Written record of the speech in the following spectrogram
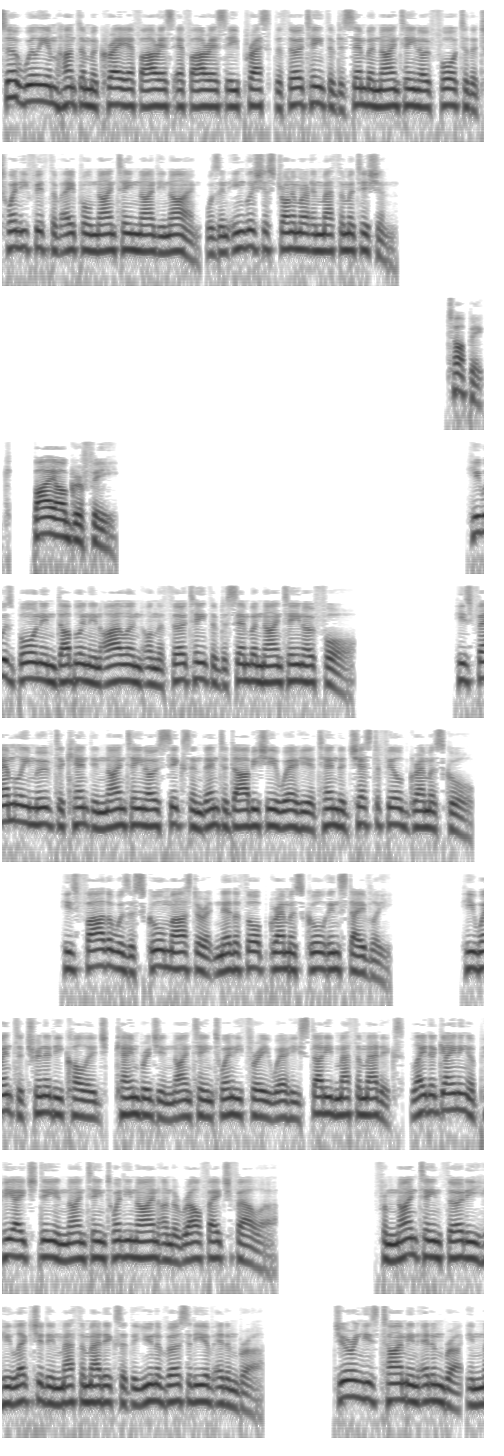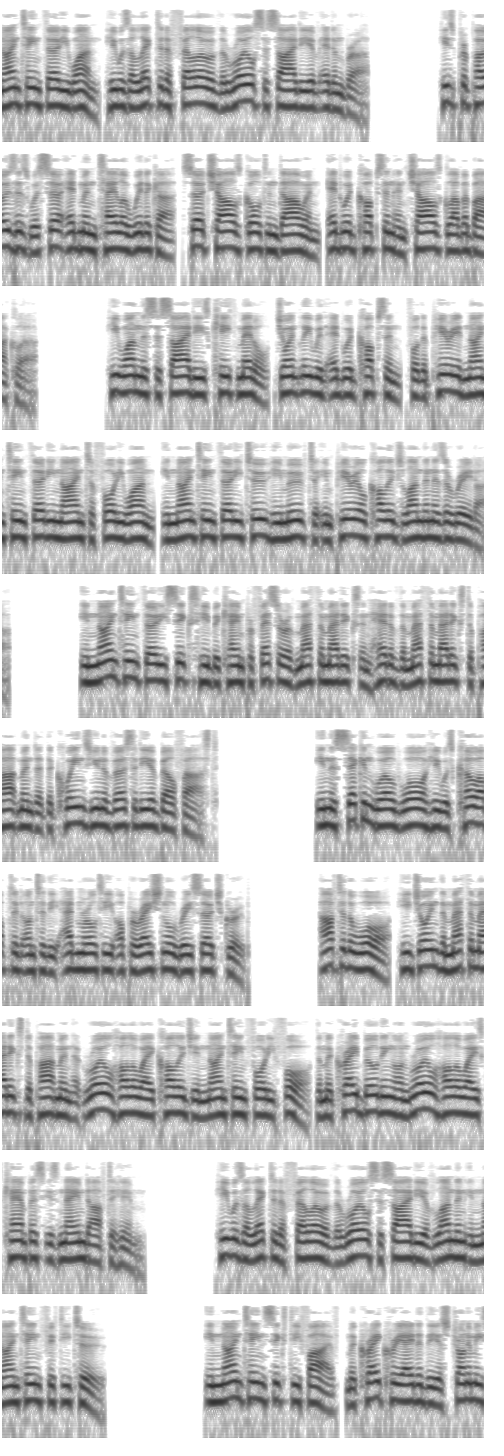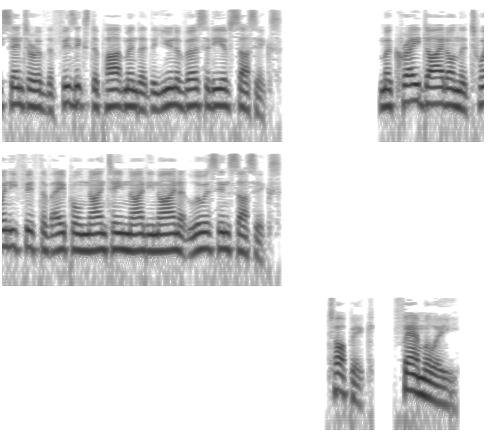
Sir William Hunter McCrea FRS FRSE Prask the 13th of December 1904 to the 25th of April 1999 was an English astronomer and mathematician. Topic: Biography He was born in Dublin in Ireland on 13 December 1904. His family moved to Kent in 1906 and then to Derbyshire where he attended Chesterfield Grammar School. His father was a schoolmaster at Netherthorpe Grammar School in Staveley. He went to Trinity College, Cambridge in 1923 where he studied mathematics, later gaining a PhD in 1929 under Ralph H. Fowler. From 1930 he lectured in mathematics at the University of Edinburgh. During his time in Edinburgh in 1931 he was elected a Fellow of the Royal Society of Edinburgh. His proposers were Sir Edmund Taylor Whittaker, Sir Charles Galton Darwin, Edward Copson and Charles Glover Barkla. He won the Society's Keith Medal jointly with Edward Copson for the period 1939 to 41. In 1932 he moved to Imperial College London as a reader. In 1936 he became Professor of Mathematics and head of the Mathematics Department at the Queen's University of Belfast. In the Second World War he was co-opted onto the Admiralty Operational Research Group. After the war, he joined the Mathematics Department at Royal Holloway College in 1944 the McCrea Building on Royal Holloway's campus is named after him. He was elected a Fellow of the Royal Society of London in 1952. In 1965, McCrea created the Astronomy Centre of the Physics Department at the University of Sussex. McCrea died on 25 April 1999 at Lewes in Sussex. Family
